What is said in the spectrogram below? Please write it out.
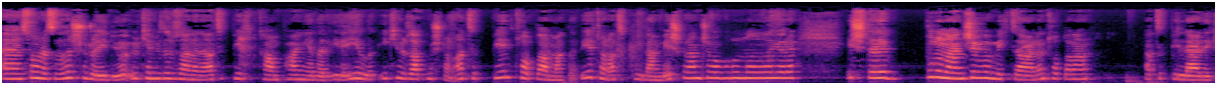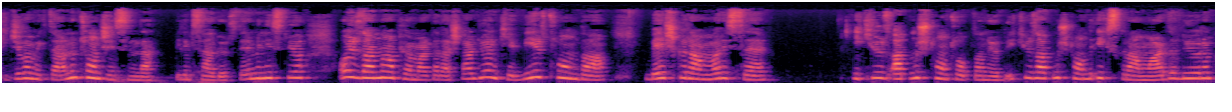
Ee, sonrasında da şurayı diyor. Ülkemizde düzenlenen atık pil kampanyaları ile yıllık 260 ton atık pil toplanmakta. 1 ton atık pilden 5 gram civa bulunduğuna göre işte bulunan civa miktarının toplanan atık pillerdeki civa miktarının ton cinsinden bilimsel gösterimini istiyor. O yüzden ne yapıyorum arkadaşlar? Diyorum ki 1 tonda 5 gram var ise 260 ton toplanıyordu. 260 tonda x gram vardır diyorum.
